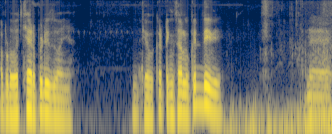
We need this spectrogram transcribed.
આપણું હથિયાર પડ્યું હતું અહીંયા. હવે કટિંગ ચાલુ કરી દેવી. અને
